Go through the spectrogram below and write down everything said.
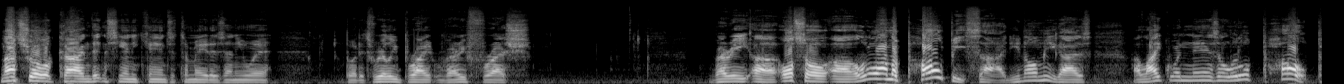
Not sure what kind. Didn't see any cans of tomatoes anywhere. But it's really bright, very fresh. Very, uh, also uh, a little on the pulpy side. You know me, guys. I like when there's a little pulp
